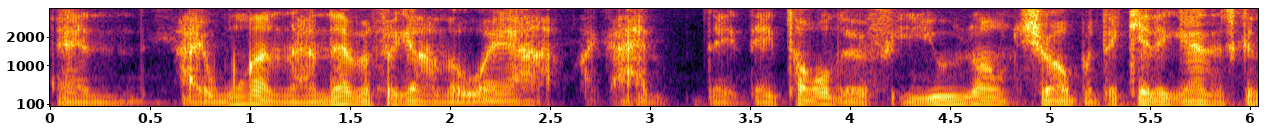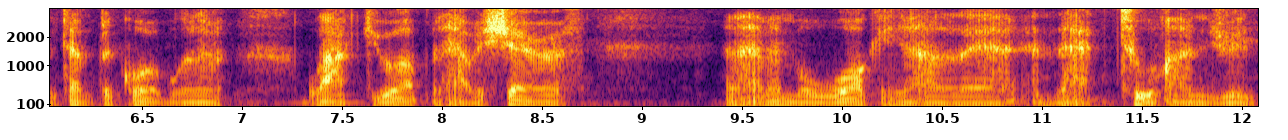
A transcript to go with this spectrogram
And I won. I'll never forget on the way out. Like I had, they, they told her if you don't show up with the kid again, it's contempt of court. We're gonna lock you up and have a sheriff. And I remember walking out of there, and that 200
